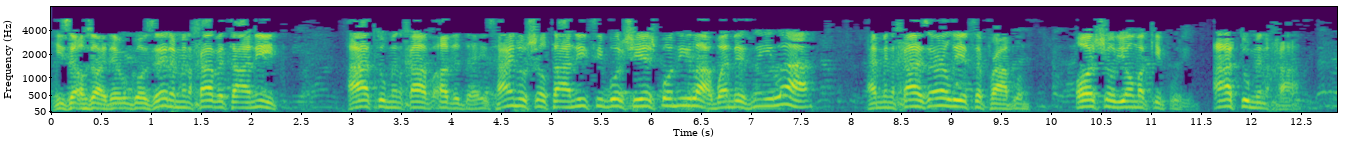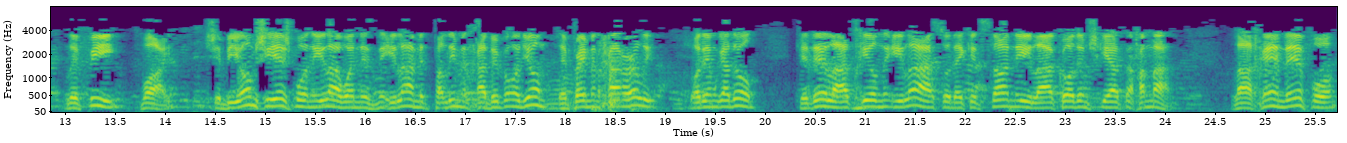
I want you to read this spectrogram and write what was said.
He said, oh sorry, there goes there minchav ta'anit. Atu mincha of other days. Hainu shel ta'ani tzibur sheyesh bo ni'ilah. When there's ni'ilah, and mincha is early, it's a problem. Or shel yom kippurim. Atu mincha. Lefi, why? Shebiyom sheyesh bo ni'ilah. When there's ni'ilah, mitpalim mincha b'od yom. They pray mincha early. Kodem gadol. Kedei la'atchil ni'ilah, so they can start ni'ilah kodem shkiat ha'chama. La'achen, therefore,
